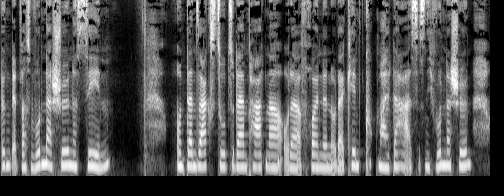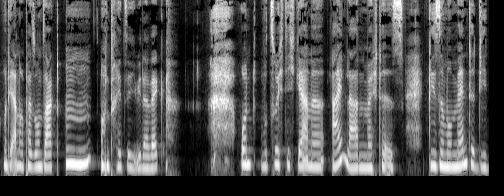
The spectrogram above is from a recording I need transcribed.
irgendetwas Wunderschönes sehen und dann sagst du zu deinem Partner oder Freundin oder Kind, guck mal da, ist es nicht wunderschön? Und die andere Person sagt, mm, und dreht sich wieder weg. Und wozu ich dich gerne einladen möchte, ist, diese Momente, die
